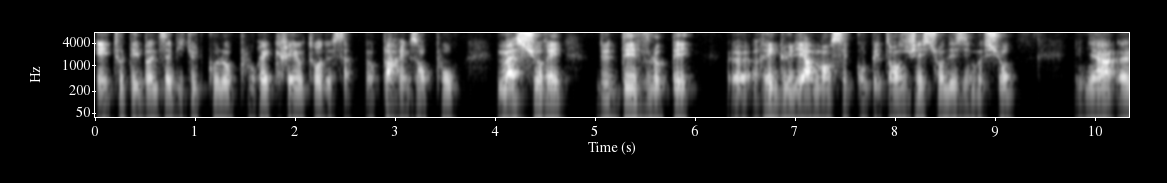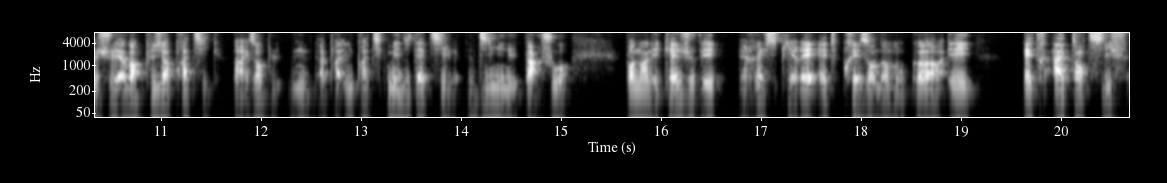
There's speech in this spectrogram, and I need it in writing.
et toutes les bonnes habitudes que l'on pourrait créer autour de ça. Donc par exemple, pour m'assurer de développer, régulièrement cette compétence gestion des émotions, eh bien, je vais avoir plusieurs pratiques. Par exemple, une une pratique méditative, 10 minutes par jour, pendant lesquelles je vais respirer, être présent dans mon corps et être attentif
